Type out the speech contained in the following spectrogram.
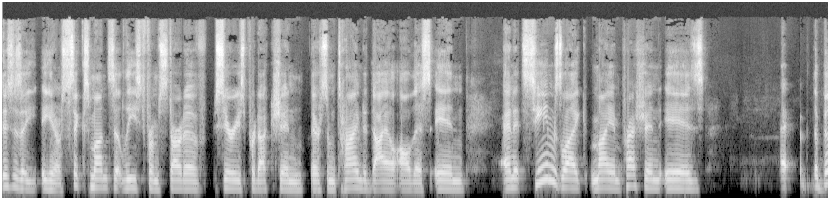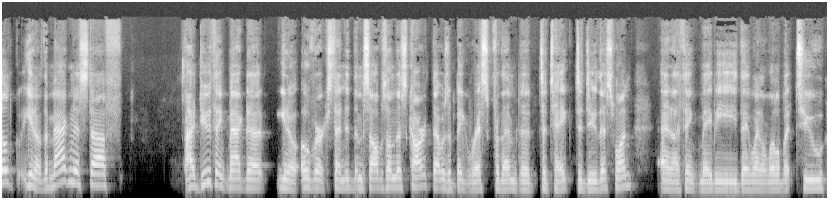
this is a you know six months at least from start of series production. There's some time to dial all this in. And it seems like my impression is uh, the build you know the magna stuff i do think magna you know overextended themselves on this cart. That was a big risk for them to to take to do this one. And i think maybe they went a little bit too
